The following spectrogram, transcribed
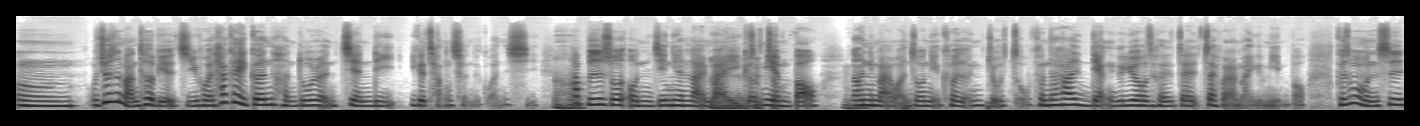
嗯，我觉得是蛮特别的机会，他可以跟很多人建立一个长程的关系。他不是说哦，你今天来买一个面包，然后你买完之后你的客人就走，可能他两个月后可以再再回来买一个面包。可是我们是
